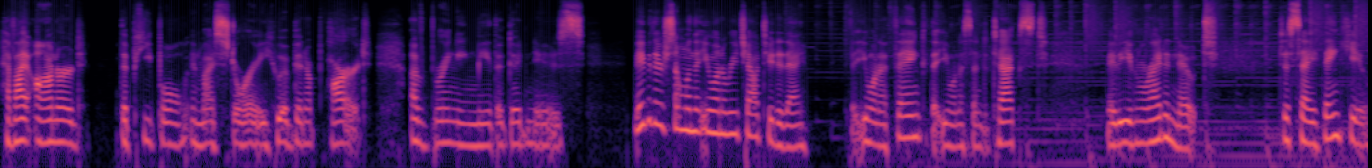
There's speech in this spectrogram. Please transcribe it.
Have I honored the people in my story who have been a part of bringing me the good news? Maybe there's someone that you want to reach out to today, that you want to thank, that you want to send a text maybe even write a note to say thank you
